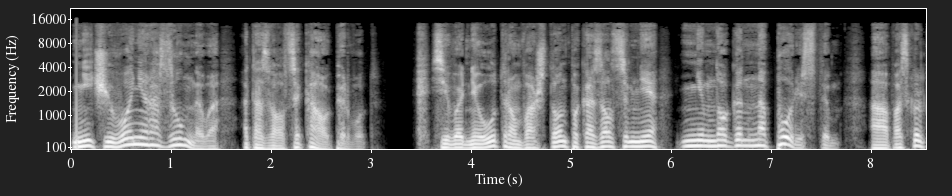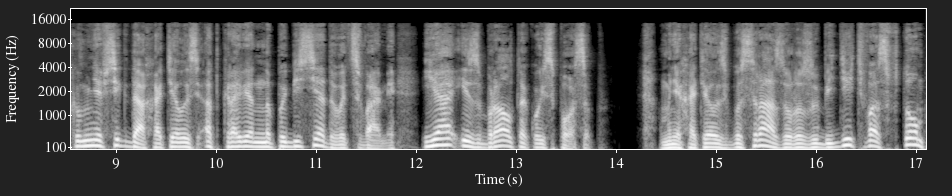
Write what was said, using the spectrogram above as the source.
ничего неразумного», — отозвался Каупервуд. «Сегодня утром ваш тон показался мне немного напористым, а поскольку мне всегда хотелось откровенно побеседовать с вами, я избрал такой способ. Мне хотелось бы сразу разубедить вас в том,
